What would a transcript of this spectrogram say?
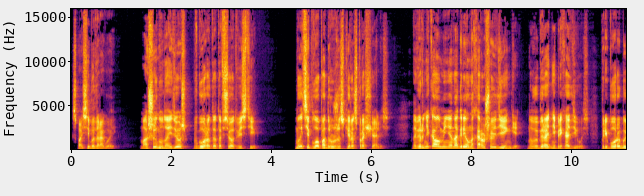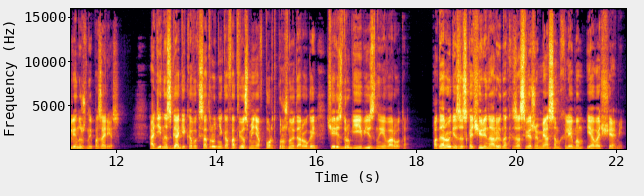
«Спасибо, дорогой. Машину найдешь? В город это все отвезти». Мы тепло по-дружески распрощались. Наверняка он меня нагрел на хорошие деньги, но выбирать не приходилось. Приборы были нужны позарез. Один из гагиковых сотрудников отвез меня в порт кружной дорогой через другие въездные ворота. По дороге заскочили на рынок за свежим мясом, хлебом и овощами.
